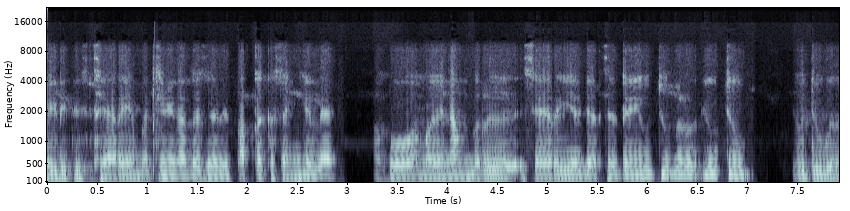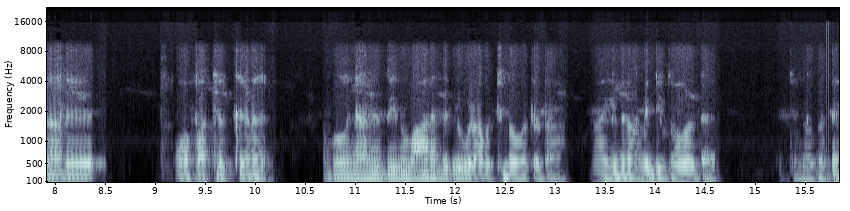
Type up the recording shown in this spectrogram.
ഐ ഡിക്ക് ഷെയർ ചെയ്യാൻ പറ്റില്ല. എന്താ വെച്ചാൽ പത്തക്ക സംഖ്യല്ലേ അപ്പോ നമ്മൾ നമ്പർ ഷെയർ ചെയ്യുക വിചാരിച്ചിട്ട് യൂട്യൂബർ യൂട്യൂബ് യൂട്യൂബിന്ന് അത് ഓഫാക്കി വെക്കാണ്. അപ്പൊ ഞാൻ ഇതിന് വേറെ എന്തെങ്കിലും വിടാൻ പറ്റുന്നുണ്ടോ? കേട്ടോ അതിന് കമന്റ് ചെയ്ത്? നോക്കട്ടെ പറ്റും നോക്കട്ടെ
